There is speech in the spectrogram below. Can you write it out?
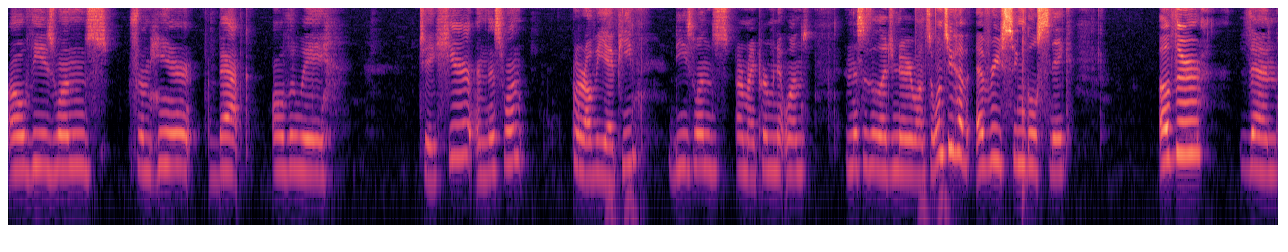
All these ones from here back all the way to here, and this one are all VIP. These ones are my permanent ones, and this is the legendary one. So once you have every single snake, other than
